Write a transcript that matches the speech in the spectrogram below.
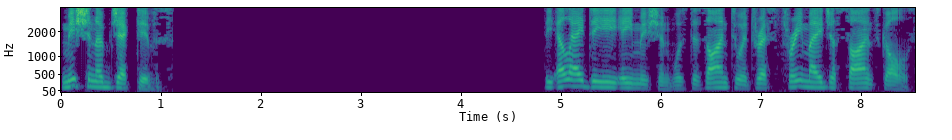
Mission objectives The LADEE mission was designed to address three major science goals.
